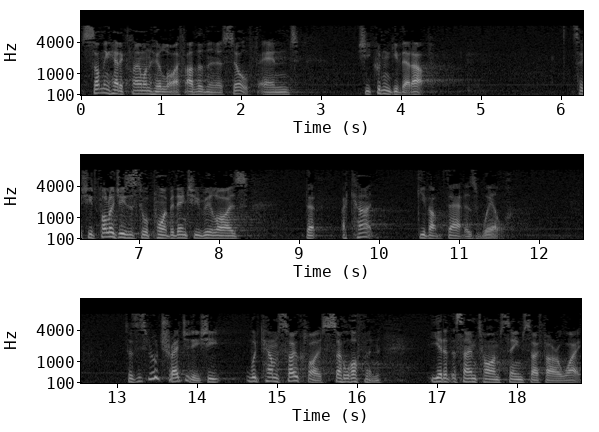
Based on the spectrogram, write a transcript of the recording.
Something had a claim on her life other than herself, and she couldn't give that up. So she'd follow Jesus to a point, but then she realized that I can't give up that as well. So it's this real tragedy. She would come so close so often, yet at the same time seem so far away.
